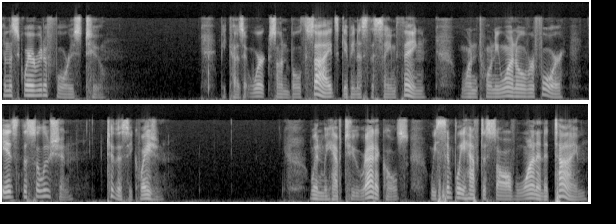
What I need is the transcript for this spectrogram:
and the square root of 4 is 2. Because it works on both sides, giving us the same thing, 121 over 4 is the solution to this equation. When we have two radicals, we simply have to solve one at a time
